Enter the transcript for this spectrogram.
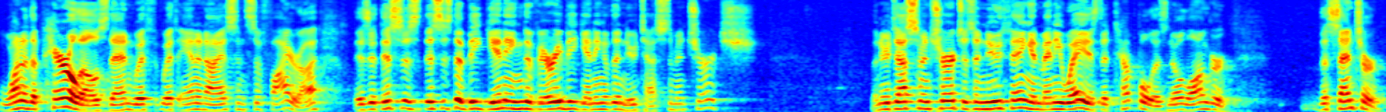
one of the parallels then with, with Ananias and Sapphira is that this is, this is the beginning, the very beginning of the New Testament church. The New Testament church is a new thing in many ways. The temple is no longer the center.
